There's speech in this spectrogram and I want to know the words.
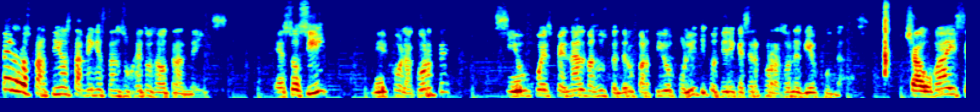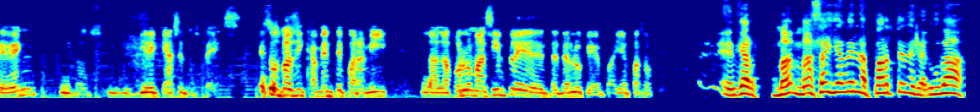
pero los partidos también están sujetos a otras leyes. Eso sí, dijo la Corte, si un juez penal va a suspender un partido político, tiene que ser por razones bien fundadas. Chau, bye, se ven y nos miren qué hacen ustedes. Eso es básicamente para mí la, la, forma más simple de entender lo que ayer pasó. Edgar, más, allá de la parte de la duda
